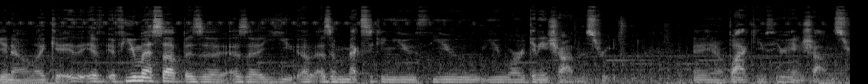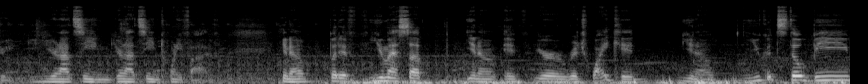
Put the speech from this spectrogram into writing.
You know, like if, if you mess up as a as a uh, as a Mexican youth, you you are getting shot in the street and, you know black youth you're getting shot in the street you're not seeing you're not seeing 25 you know but if you mess up you know if you're a rich white kid you know, you could still be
